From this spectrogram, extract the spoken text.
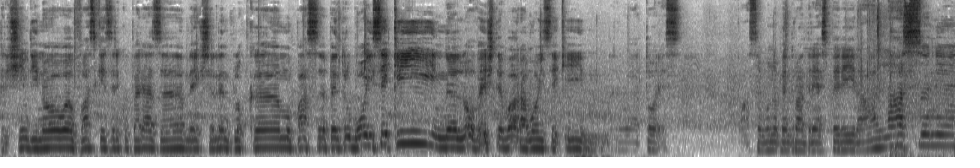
Greșim din nou, Vasquez recuperează, excelent, blocăm, pasă pentru Moise Kin, lovește vara Moise Kin, Torres. Pasă bună pentru Andreas Pereira, lasă-ne!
